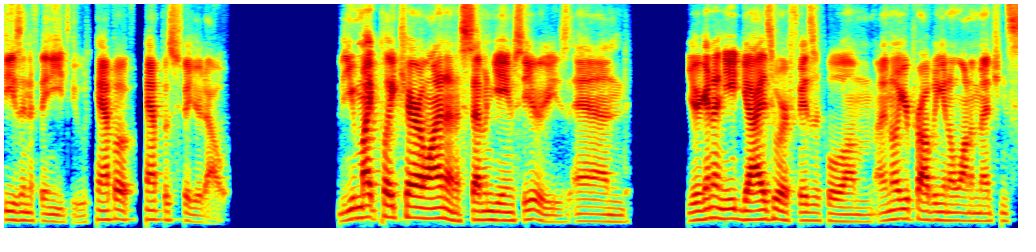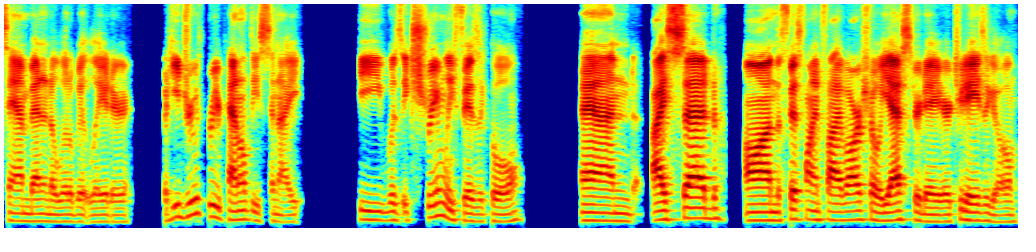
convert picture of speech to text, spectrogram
season if they need to. Tampa Tampa's figured out. You might play Carolina in a seven game series and you're gonna need guys who are physical. Um, I know you're probably gonna want to mention Sam Bennett a little bit later, but he drew three penalties tonight. He was extremely physical. And I said on the Fifth Line 5R show yesterday or two days ago,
